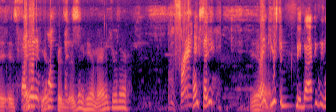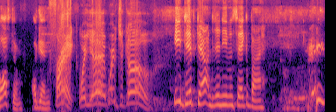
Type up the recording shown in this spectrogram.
i- is I did Frank it here? once. Because isn't he a manager there? Who Frank? Frank said he, Yeah. Frank used to be, but I think we lost him again. Frank, where you at? Where'd you go? He dipped out and didn't even say goodbye. he,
